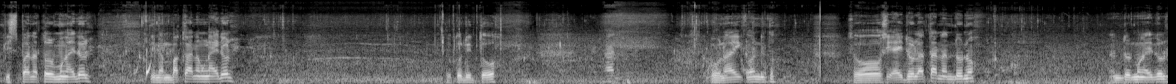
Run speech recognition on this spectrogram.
pispa na to mga idol. Tinambakan ng mga idol. Ito dito. oh. Oh, naik on dito. So, si Idol ata nandun oh. Nandun mga idol.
